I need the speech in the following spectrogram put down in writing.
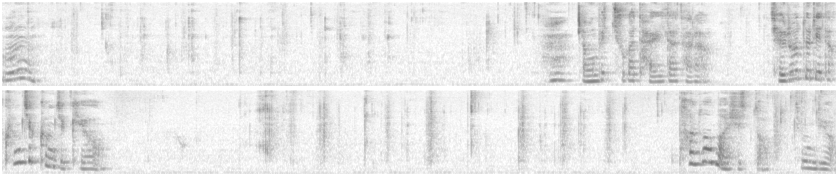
음. 음, 양배추가 달다 달아. 재료들이 다 큼직큼직해요. 파도 맛있어 심지어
